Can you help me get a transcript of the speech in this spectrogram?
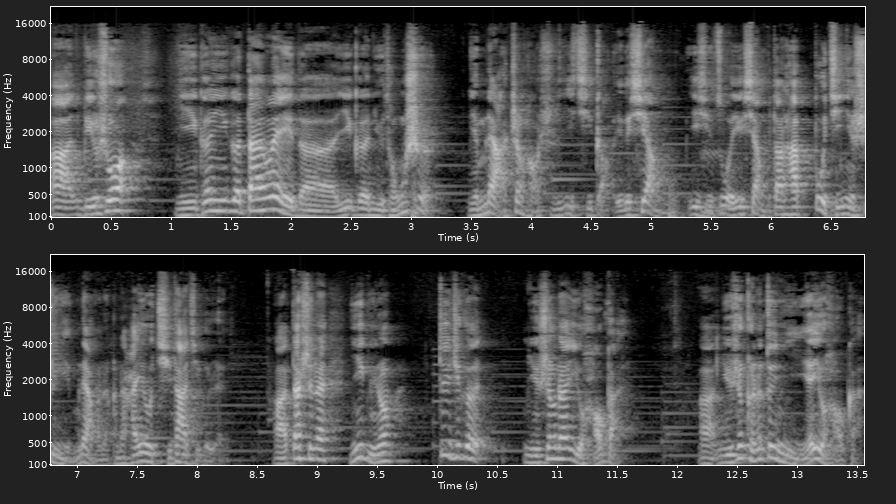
啊？你比如说你跟一个单位的一个女同事，你们俩正好是一起搞一个项目，一起做一个项目，当然还不仅仅是你们两个人，可能还有其他几个人啊。但是呢，你比如说对这个女生呢有好感啊，女生可能对你也有好感，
